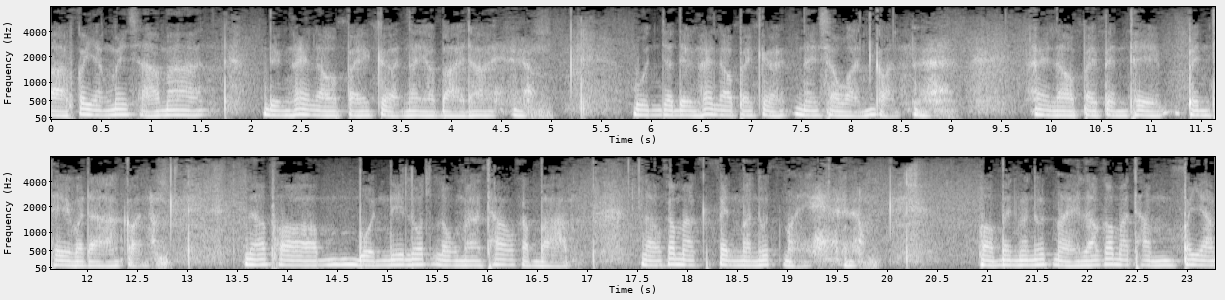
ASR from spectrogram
บาปก็ยังไม่สามารถดึงให้เราไปเกิดในอบายได้ บุญจะดึงให้เราไปเกิดในสวรรค์ก่อน ให้เราไปเป็นเทพเป็นเทวดาก่อน แล้วพอบุญนี้ลดลงมาเท่ากับบาป เราก็มาเป็นมนุษย์ใหม่ พอเป็นมนุษย์ใหม่เราก็มาทำพยายาม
